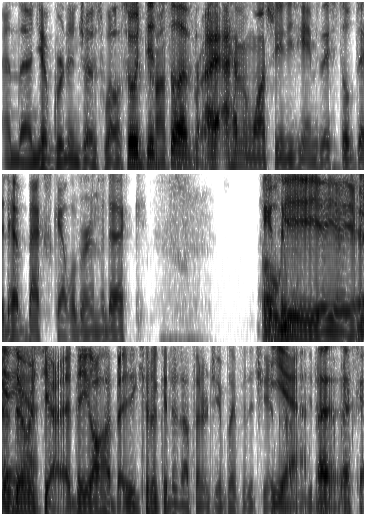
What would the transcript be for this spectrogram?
and then you have Greninja as well. So it did still have. I, I, haven't watched any of these games. They still did have Baxcalibur in the deck. Oh yeah, yeah, yeah, yeah, There was yeah. They all have. They couldn't get enough energy and play for the chance. Yeah, that, okay,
